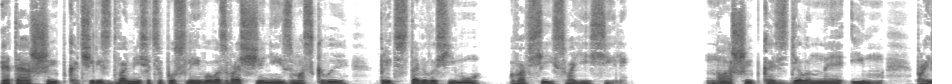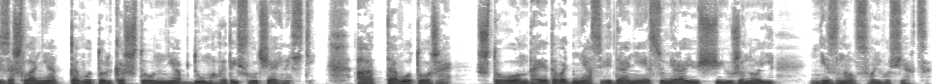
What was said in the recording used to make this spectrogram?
эта ошибка через два месяца после его возвращения из Москвы представилась ему во всей своей силе. Но ошибка, сделанная им, произошла не от того только, что он не обдумал этой случайности, а от того тоже, что он до этого дня свидания с умирающей женой не знал своего сердца.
